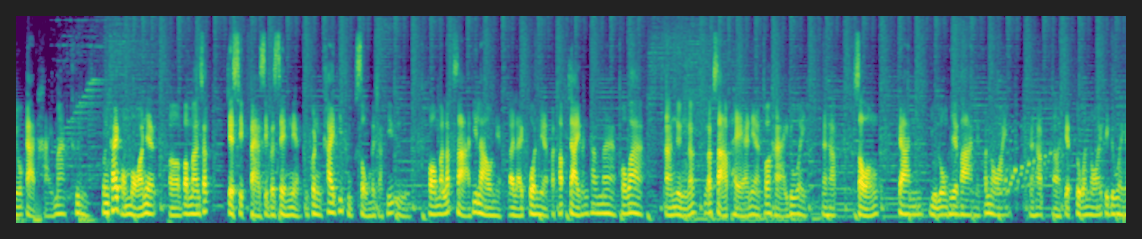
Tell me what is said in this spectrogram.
มีโอกาสหายมากขึ้น คนไข้ของหมอเนี่ยประมาณสัก 70-80%เนี่ยเป็นคนไข้ที่ถูกส่งไปจากที่อื่น พอมารักษาที่เราเนี่ยหลายๆคนเนี่ยประทับใจค่อนข้างมาก เพราะว่าอ่าหนึ่งรักษาแผลเนี่ยก็หายด้วยนะครับสองการอยู่โรงพยาบาลเนี่ยก็น้อยนะครับเจ็บตัวน้อยไปด้วย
